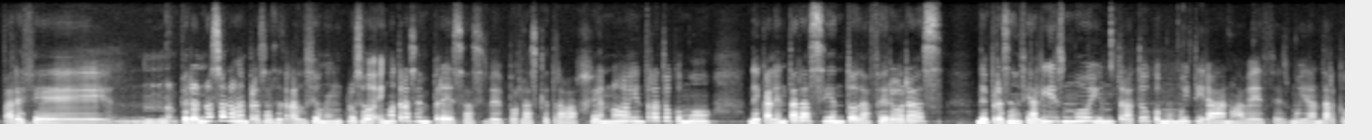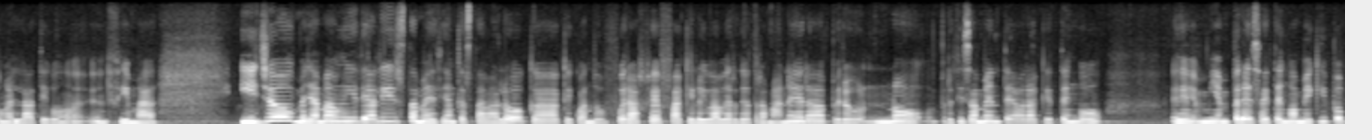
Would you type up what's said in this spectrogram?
parece, no- pero no solo en empresas de traducción, incluso en otras empresas de- por las que trabajé, ¿no? Hay un trato como de calentar asiento, de hacer horas de presencialismo y un trato como muy tirano a veces, muy de andar con el látigo encima. Y yo me llamaban idealista, me decían que estaba loca, que cuando fuera jefa que lo iba a ver de otra manera, pero no, precisamente ahora que tengo eh, mi empresa y tengo a mi equipo,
